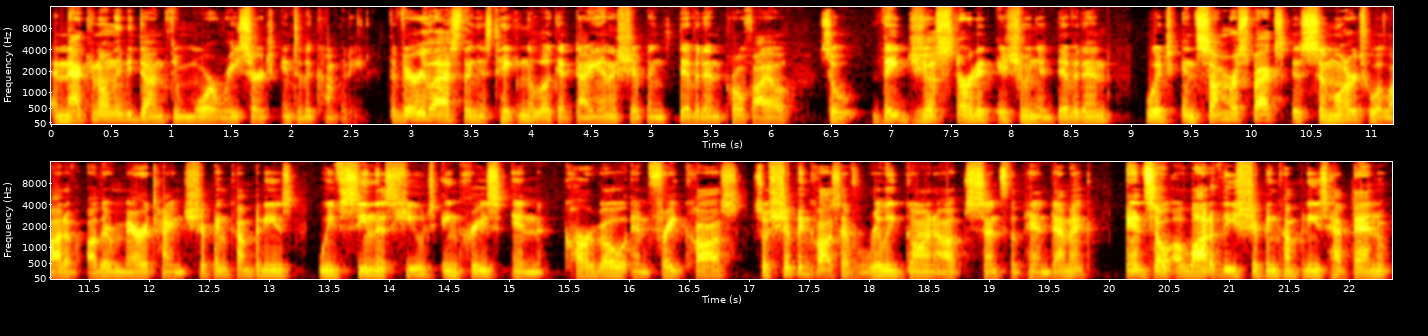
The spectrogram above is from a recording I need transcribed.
And that can only be done through more research into the company. The very last thing is taking a look at Diana Shipping's dividend profile. So they just started issuing a dividend, which in some respects is similar to a lot of other maritime shipping companies. We've seen this huge increase in cargo and freight costs. So shipping costs have really gone up since the pandemic. And so a lot of these shipping companies have been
